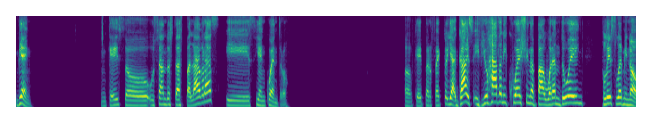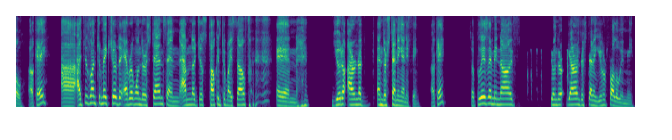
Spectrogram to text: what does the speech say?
Bien. Ok, so usando estas palabras y si encuentro. Okay, perfecto. Yeah, guys, if you have any question about what I'm doing, please let me know, okay? Uh, I just want to make sure that everyone understands and I'm not just talking to myself and you are not understanding anything, okay? So please let me know if you, under, you are understanding, you're following me.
